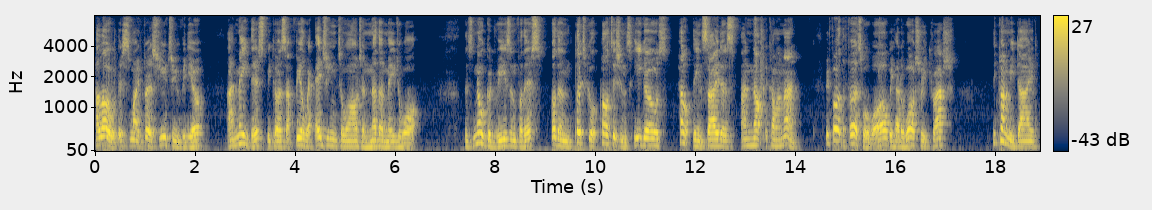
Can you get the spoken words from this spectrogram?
Hello, this is my first YouTube video. I made this because I feel we're edging towards another major war. There's no good reason for this other than political politicians' egos help the insiders and not the common man. Before the First World War, we had a Wall Street crash, the economy died,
